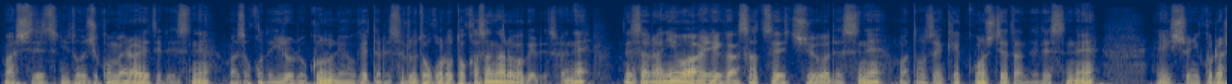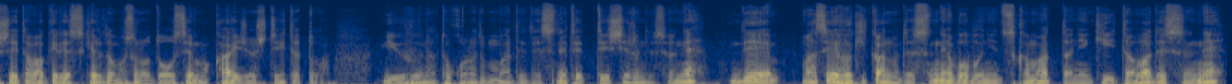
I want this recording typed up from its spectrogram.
まあ、施設に閉じ込められてですね、まあ、そこでいろいろ訓練を受けたりするところと重なるわけですよね。で、さらには映画撮影中はですね、まあ、当然結婚してたんでですね、一緒に暮らしていたわけですけれども、その同棲も解除していたというふうなところまでですね、徹底してるんですよね。で、まあ、政府機関のですね、ボブに捕まったニキータはですね、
